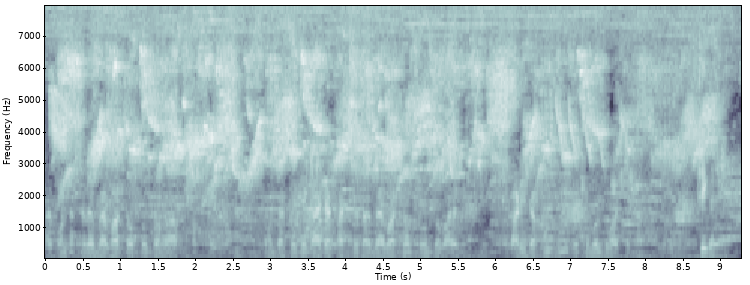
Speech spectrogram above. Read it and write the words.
আর কন্ট্রাক্টরের ব্যবহারটা অত্যন্ত খারাপ কন্ট্রাক্টর যে গাড়িটা খাচ্ছে তার ব্যবহারটা অত্যন্ত বাড়বে গাড়িটা করতে বলতে পারছে না। ঠিক আছে।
